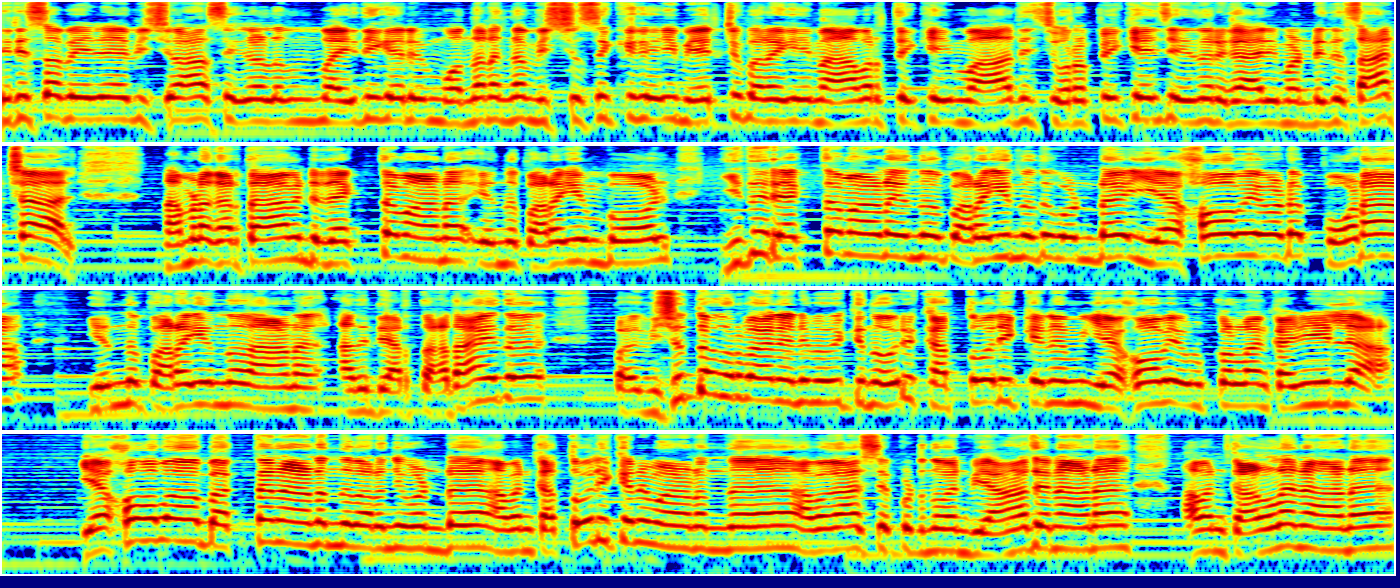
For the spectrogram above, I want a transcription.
തിരുസഭയിലെ വിശ്വാസികളും വൈദികരും ഒന്നടങ്കം വിശ്വസിക്കുകയും ഏറ്റുപറയുകയും ആവർത്തിക്കുകയും വാദിച്ചുറപ്പിക്കുകയും ചെയ്യുന്ന ഒരു കാര്യമുണ്ട്. ഇത് സാക്ഷാൽ നമ്മുടെ കർത്താവിന്റെ രക്തമാണ് എന്ന് പറയുമ്പോൾ ഇത് രക്തമാണ് എന്ന് പറയുന്നത് കൊണ്ട് യഹോവയോട് പോടാ എന്ന് പറയുന്നതാണ് അതിന്റെ അർത്ഥം. അതായത് വിശുദ്ധ കുർബാന അനുഭവിക്കുന്ന ഒരു കത്തോലിക്കനും യഹോവയെ ഉൾക്കൊള്ളാൻ കഴിയില്ല. യഹോവ ഭക്തനാണെന്ന് പറഞ്ഞുകൊണ്ട് അവൻ കത്തോലിക്കനുമാണെന്ന് അവകാശപ്പെടുന്നവൻ വ്യാജനാണ് അവൻ കള്ളനാണ്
